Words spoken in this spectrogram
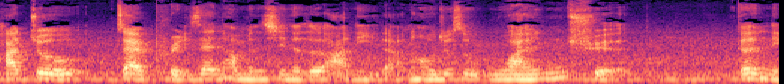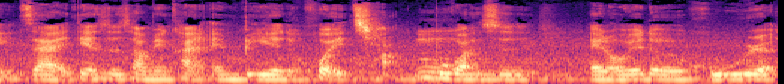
他就在 present 他们新的这个阿丽娜，然后就是完全跟你在电视上面看 NBA 的会场，嗯不管是 LA 的湖人，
